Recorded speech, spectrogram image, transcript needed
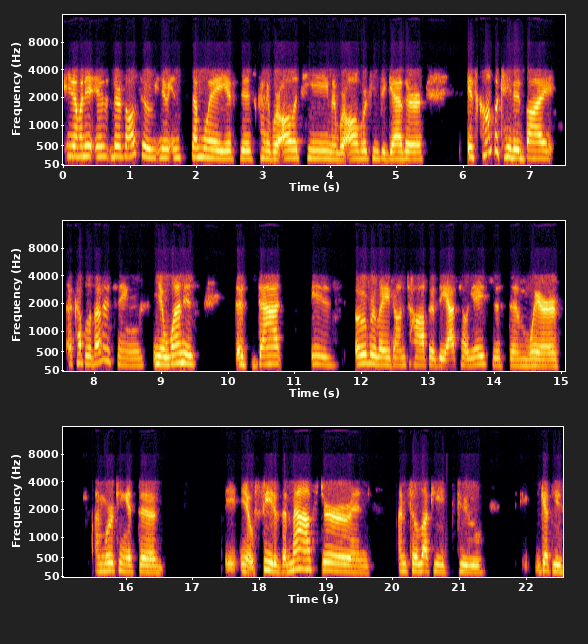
you know, and it, it, there's also, you know, in some way, if this kind of we're all a team and we're all working together, it's complicated by a couple of other things. You know, one is that that is overlaid on top of the atelier system where I'm working at the, you know, feet of the master and I'm so lucky to get these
